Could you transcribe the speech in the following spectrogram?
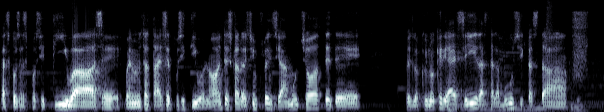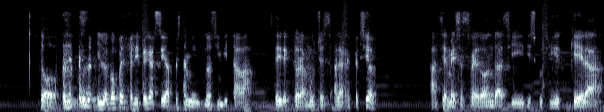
las cosas positivas, eh, bueno, uno trataba de ser positivo, ¿no? Entonces, claro, eso influenciaba mucho desde pues, lo que uno quería decir, hasta la música, hasta todo. y luego, pues, Felipe García, pues, también nos invitaba, este director, a muchos a la reflexión, a hacer mesas redondas y discutir qué era...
